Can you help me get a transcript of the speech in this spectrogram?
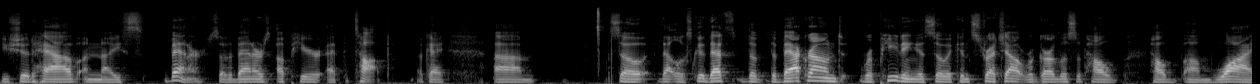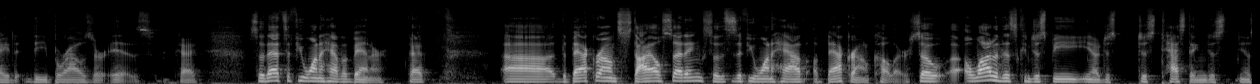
you should have a nice banner. So the banner's up here at the top. Okay. Um, so that looks good. That's the the background repeating is so it can stretch out regardless of how how um, wide the browser is. Okay, so that's if you want to have a banner. Okay. Uh, the background style settings. So this is if you want to have a background color. So a lot of this can just be, you know, just just testing, just you know,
